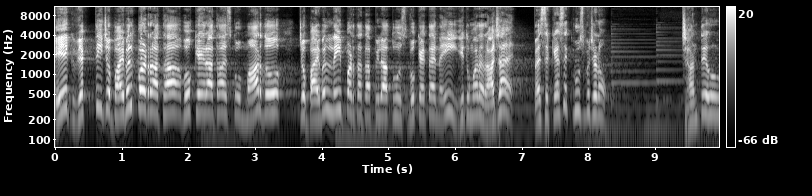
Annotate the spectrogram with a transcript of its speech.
एक व्यक्ति जो बाइबल पढ़ रहा था, वो कह रहा था, इसको मार दो। जो बाइबल नहीं पढ़ता था पिलातुस, वो कहता है, नहीं, ये तुम्हारा राजा है, मैं इसे कैसे क्रूस पे चढ़ाऊं? जानते हो,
